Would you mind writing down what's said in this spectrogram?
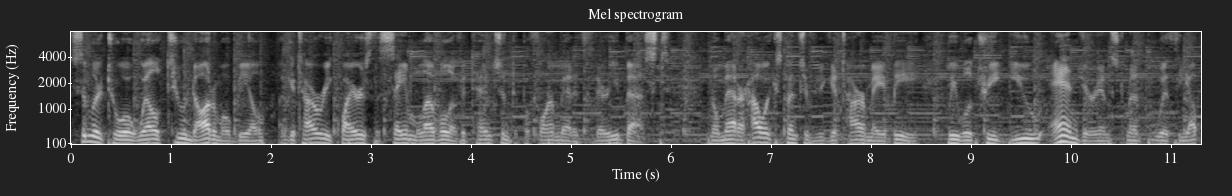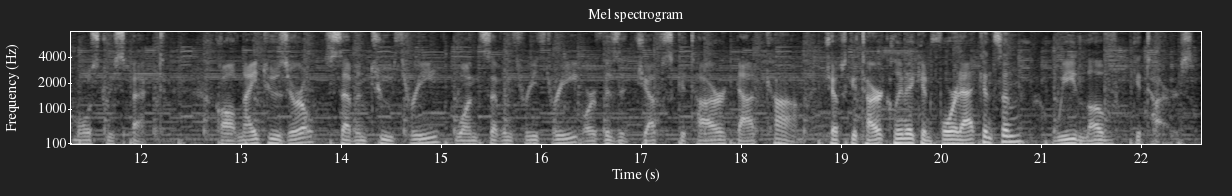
Similar to a well tuned automobile, a guitar requires the same level of attention to perform at its very best. No matter how expensive your guitar may be, we will treat you and your instrument with the utmost respect. Call 920 723 1733 or visit jeffsguitar.com. Jeff's Guitar Clinic in Fort Atkinson. We love guitars.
